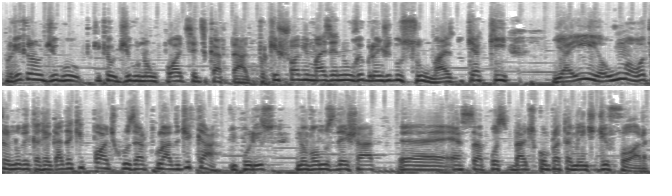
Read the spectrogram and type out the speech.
Por que, que eu digo, por que, que eu digo não pode ser descartado? Porque chove mais é no Rio Grande do Sul, mais do que aqui. E aí, uma outra nuvem carregada que pode cruzar para o lado de cá. E por isso não vamos deixar eh, essa possibilidade completamente de fora.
